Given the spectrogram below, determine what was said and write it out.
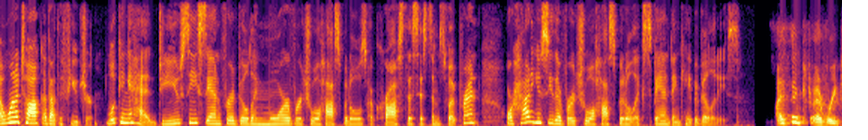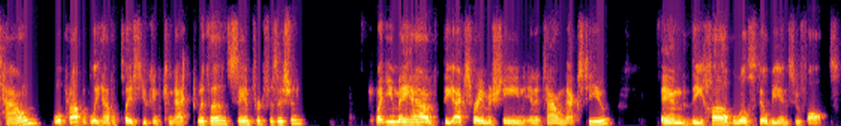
I want to talk about the future. Looking ahead, do you see Sanford building more virtual hospitals across the system's footprint, or how do you see the virtual hospital expanding capabilities? I think every town will probably have a place you can connect with a Sanford physician but you may have the x-ray machine in a town next to you and the hub will still be in sioux falls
